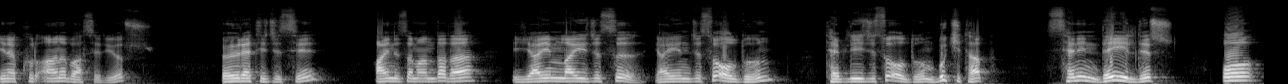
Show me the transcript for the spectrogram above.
yine Kur'an'ı bahsediyor. Öğreticisi aynı zamanda da yayımlayıcısı, yayıncısı olduğun, tebliğcisi olduğun bu kitap senin değildir. O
